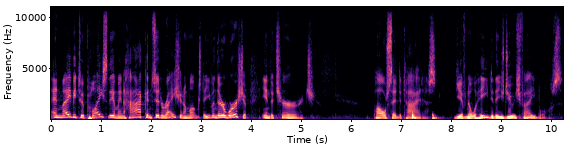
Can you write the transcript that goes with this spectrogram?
and maybe to place them in high consideration amongst even their worship in the church. Paul said to Titus, Give no heed to these Jewish fables.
